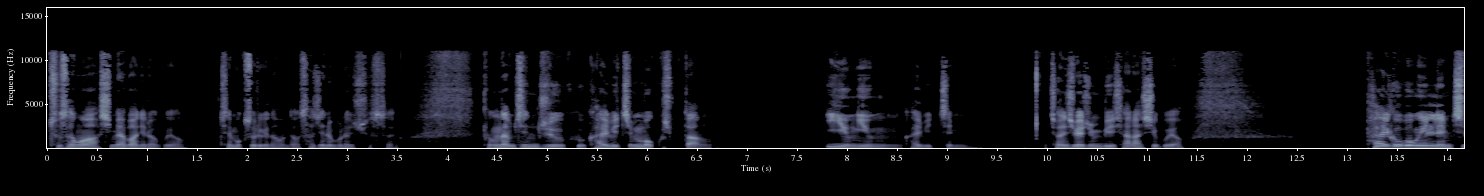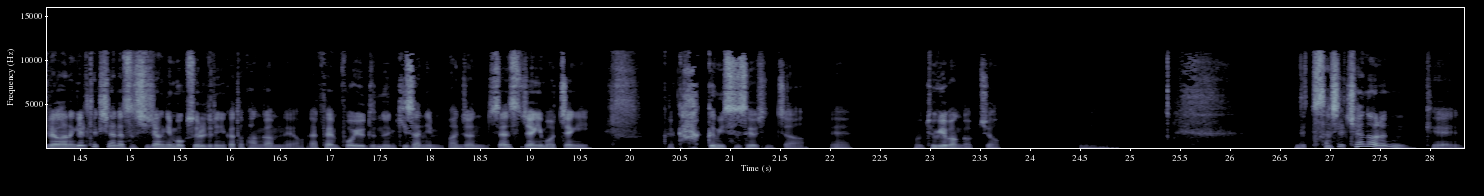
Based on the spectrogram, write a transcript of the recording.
초상화 심야반이라고요. 제 목소리가 나온다고 사진을 보내주셨어요. 경남 진주 그 갈비찜 먹고 싶당. 이응 이응 갈비찜. 전시회 준비 잘 하시고요. 8901님 집에 가는 길 택시 안에서 시장님 목소리를 들으니까 더 반갑네요. FM4U 듣는 기사님 완전 센스쟁이 멋쟁이. 그래 가끔 있으세요 진짜. 예. 되게 반갑죠. 음. 근데 사실 채널은 이렇게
